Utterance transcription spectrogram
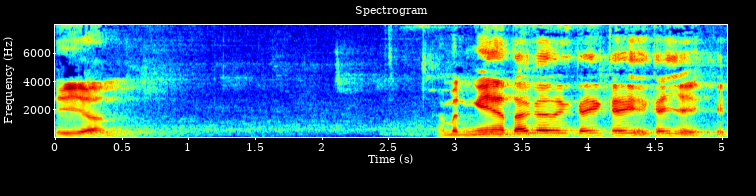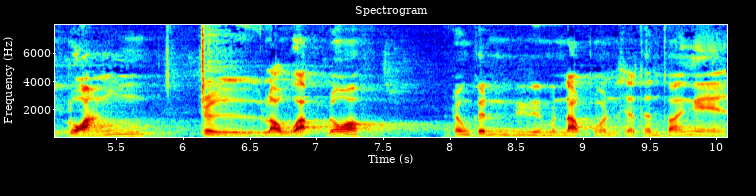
thì ờ, mình nghe tới cái cái cái cái gì? Cái đoạn trừ lậu hoặc đúng không? Trong kinh mình đọc mình sẽ thỉnh thoảng nghe.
